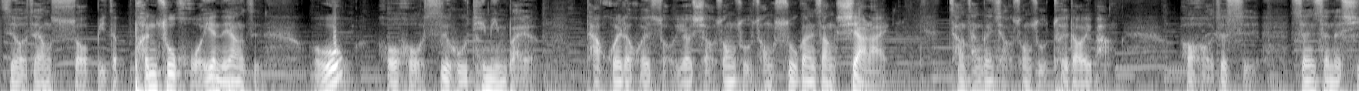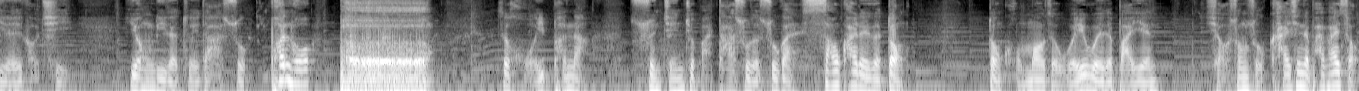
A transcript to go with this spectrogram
之后再用手比着喷出火焰的样子。哦，吼吼似乎听明白了，他挥了挥手，要小松鼠从树干上下来。常常跟小松鼠退到一旁。吼吼这时深深的吸了一口气，用力的对大树喷火。砰！这火一喷啊！瞬间就把大树的树干烧开了一个洞，洞口冒着微微的白烟。小松鼠开心的拍拍手，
